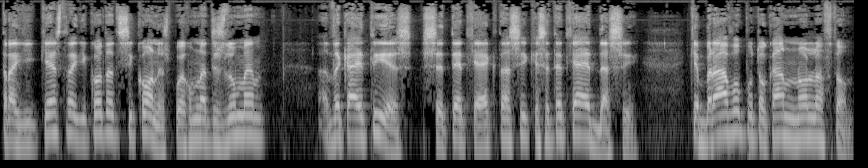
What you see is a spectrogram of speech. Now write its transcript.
Τραγικές, τραγικότατες εικόνες που έχουμε να τις δούμε δεκαετίες σε τέτοια έκταση και σε τέτοια ένταση. Και μπράβο που το κάνουν όλο αυτό.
